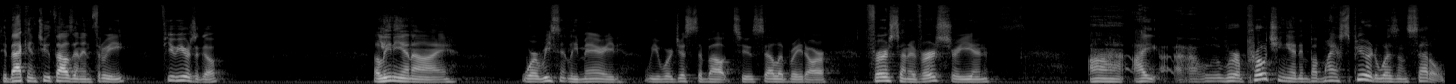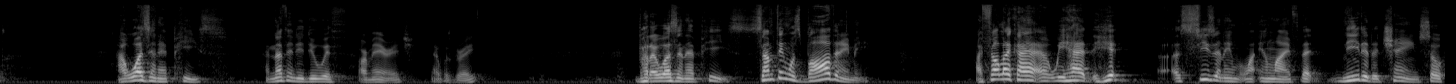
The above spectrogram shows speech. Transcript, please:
See, back in 2003, a few years ago, Alini and I were recently married. We were just about to celebrate our first anniversary, and uh, I, I, we're approaching it, but my spirit wasn't settled. I wasn't at peace. Had nothing to do with our marriage. That was great but I wasn't at peace. Something was bothering me. I felt like I, uh, we had hit a season in life that needed a change. So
